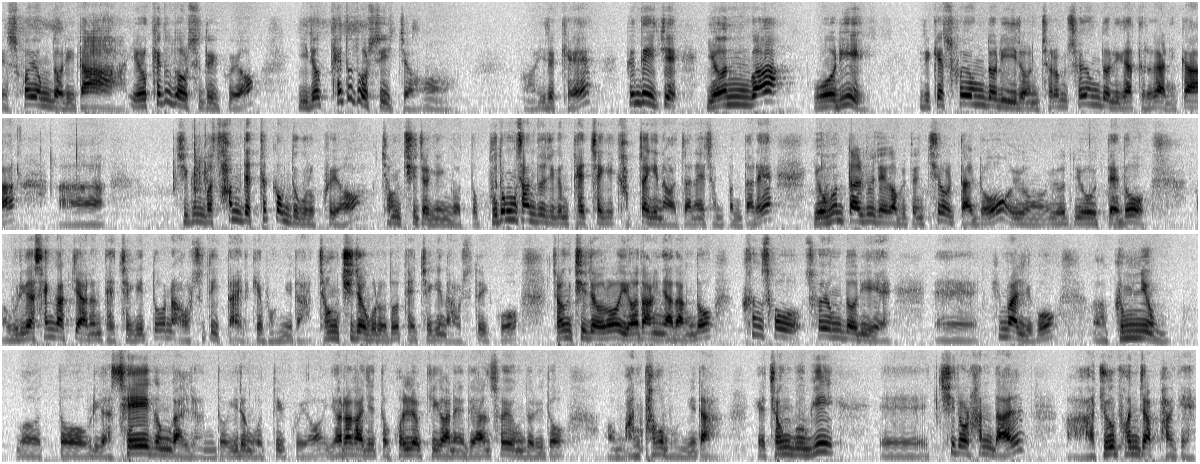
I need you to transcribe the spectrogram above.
소용돌이다. 이렇게도 돌 수도 있고요. 이렇게도 돌 수 있죠. 어. 어, 이렇게. 근데 이제 연과 월이 이렇게 소용돌이 이론처럼 소용돌이가 들어가니까 아, 지금 뭐 3대 특검도 그렇고요. 정치적인 것도 부동산도 지금 대책이 갑자기 나왔잖아요. 전번 달에. 요번 달도 제가 볼 때는 7월 달도 요, 요, 요 때도 우리가 생각지 않은 대책이 또 나올 수도 있다 이렇게 봅니다. 정치적으로도 대책이 나올 수도 있고 정치적으로 여당 야당도 큰 소, 소용돌이에 에, 휘말리고 어, 금융 뭐 또 우리가 세금 관련도 이런 것도 있고요. 여러 가지 또 권력기관에 대한 소용돌이도 어, 많다고 봅니다. 전국이 7월 한 달 아주 번잡하게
